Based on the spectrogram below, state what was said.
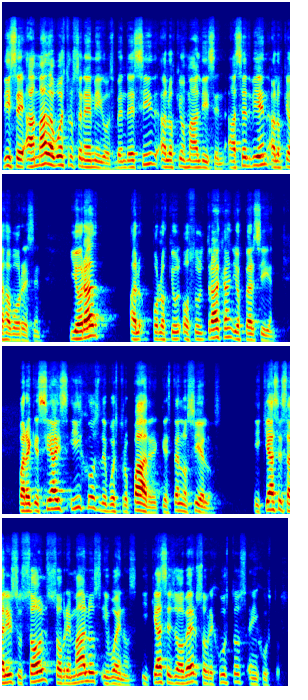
Dice, amad a vuestros enemigos, bendecid a los que os maldicen, haced bien a los que os aborrecen y orad por los que os ultrajan y os persiguen, para que seáis hijos de vuestro Padre que está en los cielos y que hace salir su sol sobre malos y buenos y que hace llover sobre justos e injustos.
